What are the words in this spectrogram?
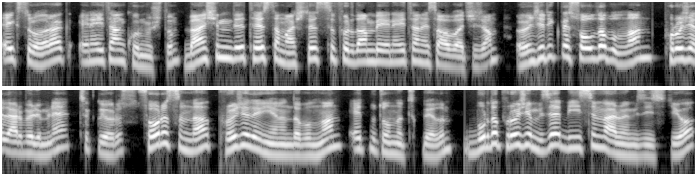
Ekstra olarak N8 kurmuştum. Ben şimdi test amaçlı sıfırdan bir N8 hesabı açacağım. Öncelikle solda bulunan projeler bölümüne tıklıyoruz. Sonrasında projelerin yanında bulunan Add butonuna tıklayalım. Burada projemize bir isim vermemizi istiyor.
